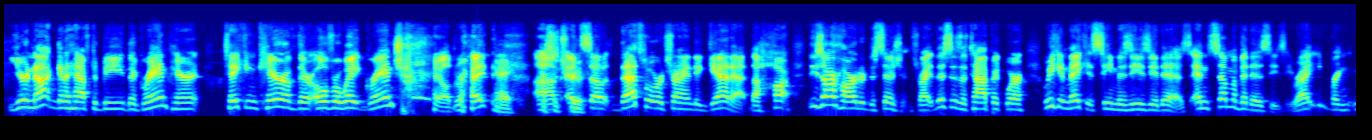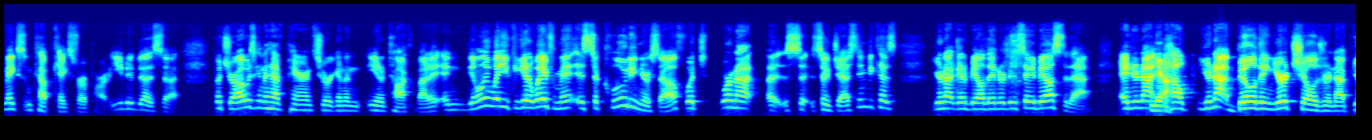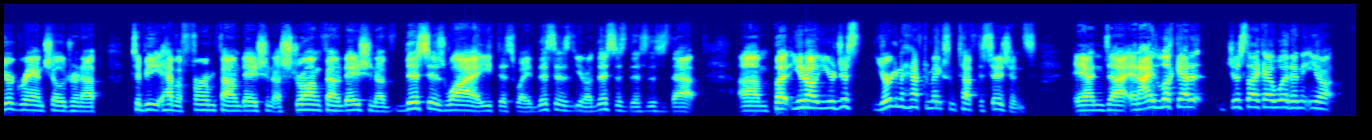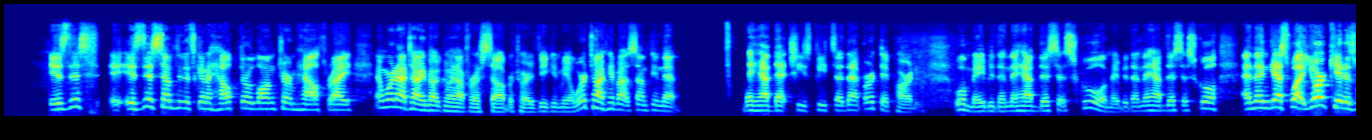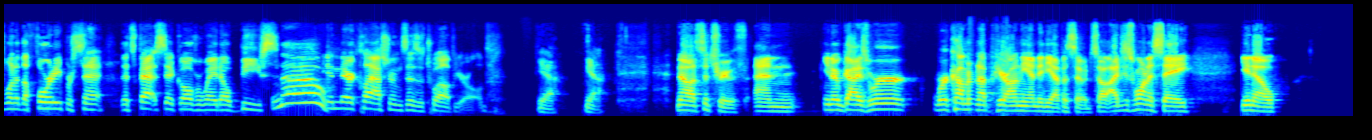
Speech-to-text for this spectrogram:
you're not going to have to be the grandparent taking care of their overweight grandchild, right? Hey, Um, and so that's what we're trying to get at. The hard, these are harder decisions, right? This is a topic where we can make it seem as easy it is, and some of it is easy, right? You bring make some cupcakes for a party, you do this, uh, but you're always going to have parents who are going to you know talk about it, and the only way you can get away from it is secluding yourself, which we're not uh, su- suggesting because you're not going to be able to introduce anybody else to that, and you're not Yeah. help you're not building your children up, your grandchildren up to be have a firm foundation, a strong foundation of this is why I eat this way. This is you know this is this this is that. Um, but you know you're just you're going to have to make some tough decisions, and uh, and I look at it just like I would, and you know. Is this is this something that's going to help their long term health, right? And we're not talking about going out for a celebratory vegan meal. We're talking about something that they have that cheese pizza at that birthday party. Well, maybe then they have this at school, and maybe then they have this at school. And then guess what? Your kid is one of the 40% that's fat, sick, overweight, obese no. in their classrooms as a 12 year old. Yeah, yeah. No, it's the truth. And you know, guys, we're we're coming up here on the end of the episode. So I just want to say, you know,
